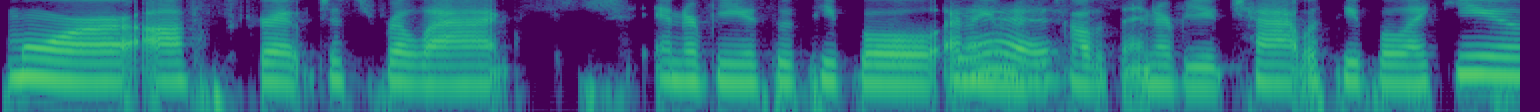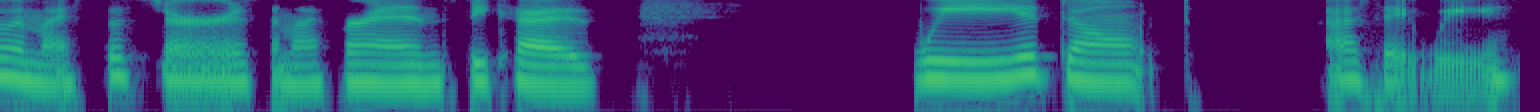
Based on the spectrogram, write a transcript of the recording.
more off script, just relaxed interviews with people. I don't even know if call this an interview chat with people like you and my sisters and my friends because we don't, I say we,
